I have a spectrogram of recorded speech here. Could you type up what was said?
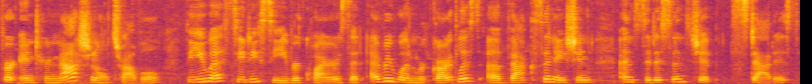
For international travel, the US CDC requires that everyone, regardless of vaccination and citizenship status,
